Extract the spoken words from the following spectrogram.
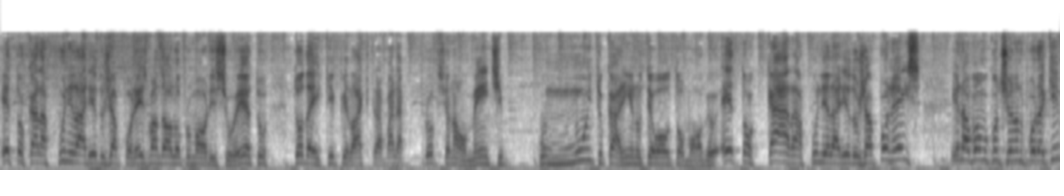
Etocar a funilaria do japonês. Manda um alô pro Maurício Eto, toda a equipe lá que trabalha profissionalmente com muito carinho no teu automóvel. Etocar a funilaria do japonês. E nós vamos continuando por aqui.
